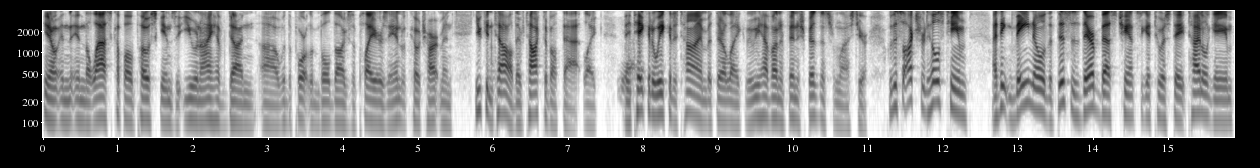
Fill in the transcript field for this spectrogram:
you know, in the, in the last couple of post games that you and I have done uh, with the Portland Bulldogs, the players, and with Coach Hartman, you can tell they've talked about that. Like, they take it a week at a time, but they're like, we have unfinished business from last year. With this Oxford Hills team, I think they know that this is their best chance to get to a state title game,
